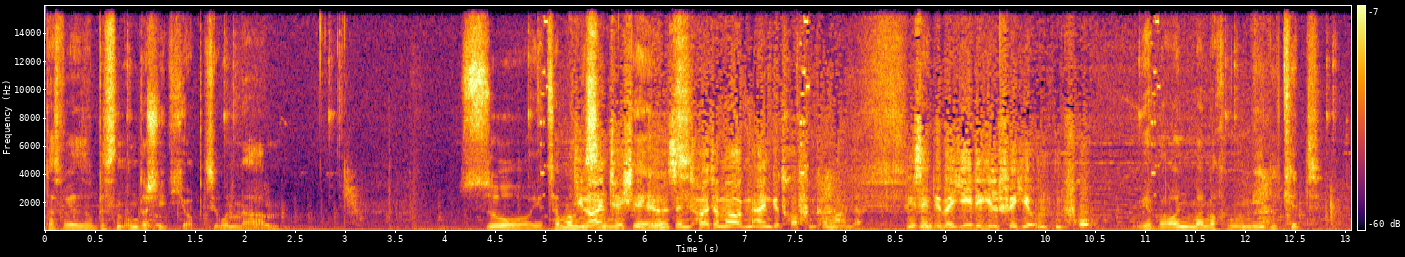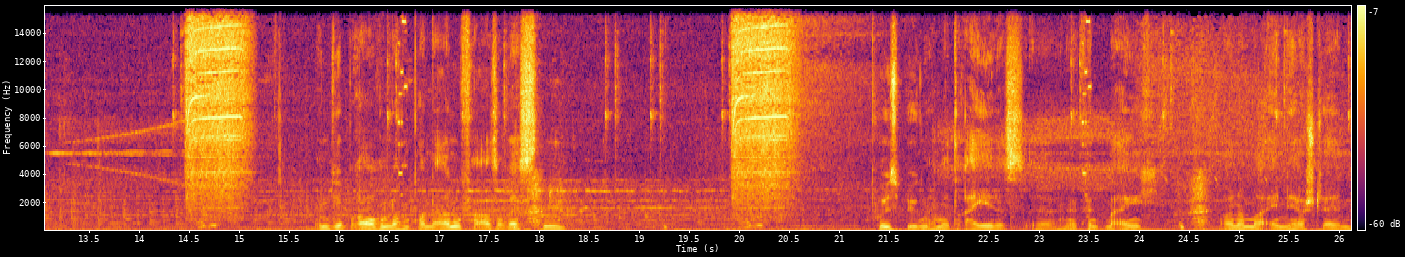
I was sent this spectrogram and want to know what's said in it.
dass wir so ein bisschen unterschiedliche Optionen haben. So, jetzt haben wir ein Die bisschen neuen Techniker Geld. sind heute Morgen eingetroffen, Commander. Wir sind über jede Hilfe hier unten froh. Wir bauen mal noch ein Medikit. Und wir brauchen noch ein paar Nanofaserwesten. Pulsbögen haben wir drei. Das äh, könnten wir eigentlich auch noch mal einen herstellen.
